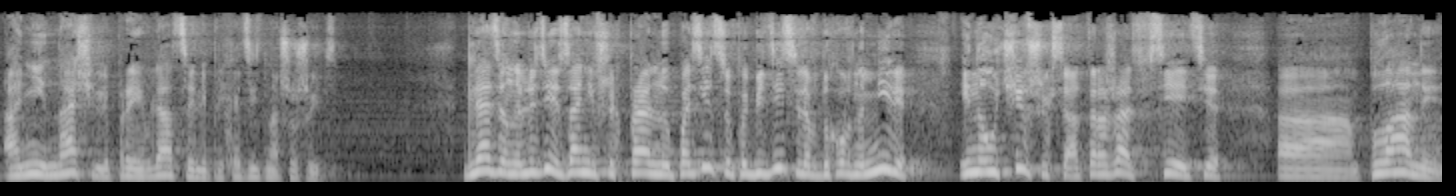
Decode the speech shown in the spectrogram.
они начали проявляться или приходить в нашу жизнь. Глядя на людей, занявших правильную позицию победителя в духовном мире и научившихся отражать все эти э, планы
